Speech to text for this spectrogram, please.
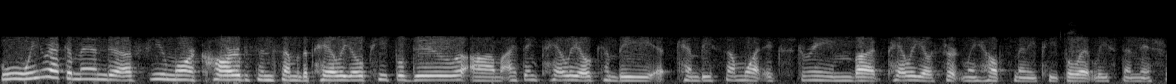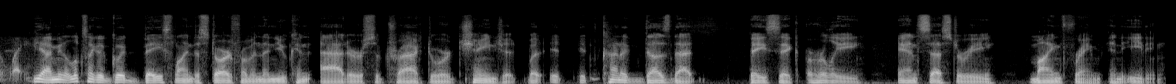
we recommend a few more carbs than some of the paleo people do. Um, I think paleo can be can be somewhat extreme, but paleo certainly helps many people at least initially. Yeah, I mean it looks like a good baseline to start from, and then you can add or subtract or change it. But it it kind of does that basic early ancestry mind frame in eating.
